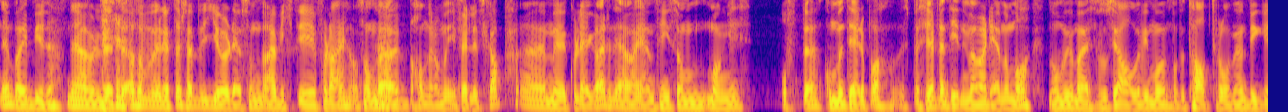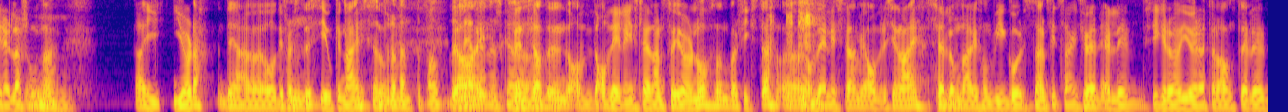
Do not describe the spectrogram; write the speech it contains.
Er bare i begynne. Det er vel rett, altså, rett og slett gjør det som er viktig for deg. Altså, om det er, handler om i fellesskap eh, med kollegaer, det er jo en ting som mange ofte kommenterer på. Spesielt den tiden vi har vært gjennom nå. Nå må vi være sosiale, vi må måte ta opp tråden igjen, bygge relasjonene. Ja, gjør det. det er jo, og de fleste sier jo ikke nei. Istedenfor å vente på at ja, lederne skal Vent til at av- avdelingslederen skal gjøre noe. Sånn, bare fiks det. Avdelingslederen vil aldri si nei. Selv om det er liksom, vi går ut og tar en pizza en kveld, eller stikker og gjør et eller annet. Eller,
